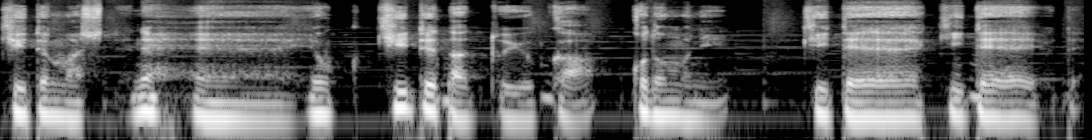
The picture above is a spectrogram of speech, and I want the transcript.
聞いてましてね、えー、よく聞いてたというか、子供に聞いて、聞いて、言って、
